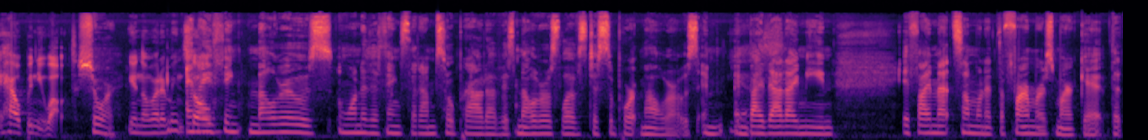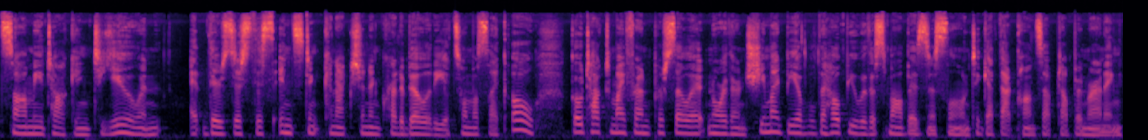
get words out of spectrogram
helping you out. Sure. You know what I mean? And I think Melrose, one of the things that I'm so proud of is Melrose loves to support Melrose. And, and by that, I mean, if I met someone at the farmer's market that saw me talking to you and uh, there's just this instant connection and credibility. It's almost like, oh, go talk to my friend Priscila at Northern. She might be able to help you with a small business loan to get that concept up and running.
